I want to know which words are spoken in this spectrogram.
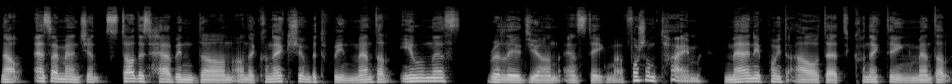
Now, as I mentioned, studies have been done on the connection between mental illness religion, and stigma. For some time, many point out that connecting mental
